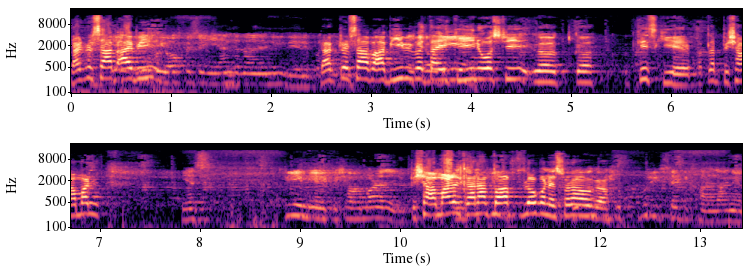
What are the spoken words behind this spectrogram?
डॉक्टर साहब अभी ये डॉक्टर साहब आप ये भी बताइए कि यूनिवर्सिटी अ, क- किस की है? मतलब Peshawar model yes PM model का नाम तो आप लोगों ने सुना होगा। पूरी सिटी खानदान है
